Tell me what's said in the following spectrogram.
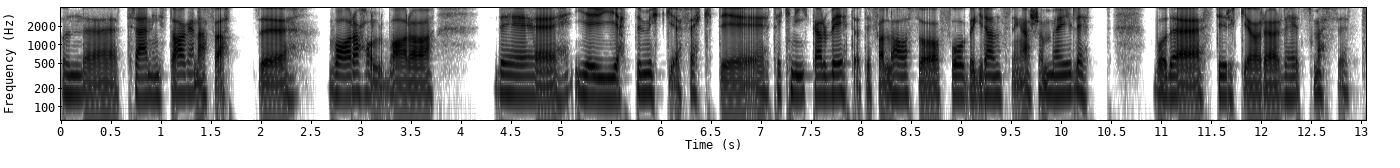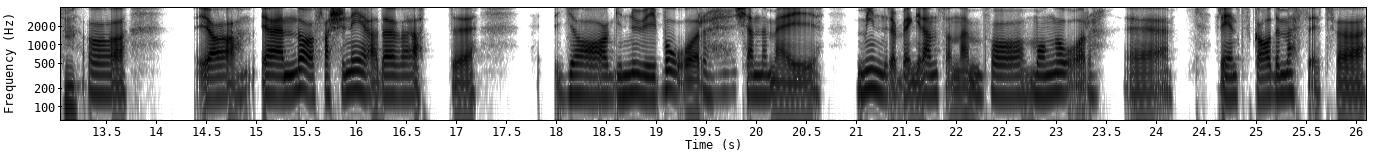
under träningsdagarna för att vara hållbar. Och det ger ju jättemycket effekt i teknikarbetet ifall du har så få begränsningar som möjligt, både styrke och rörlighetsmässigt. Mm. Och ja, jag är ändå fascinerad över att eh, jag nu i vår känner mig mindre begränsande än på många år, eh, rent skademässigt. För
